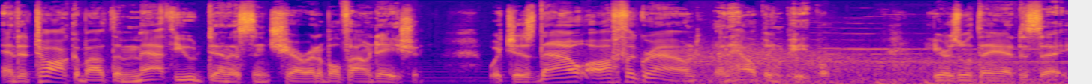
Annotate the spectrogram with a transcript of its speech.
and to talk about the Matthew Dennison Charitable Foundation, which is now off the ground and helping people. Here's what they had to say.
